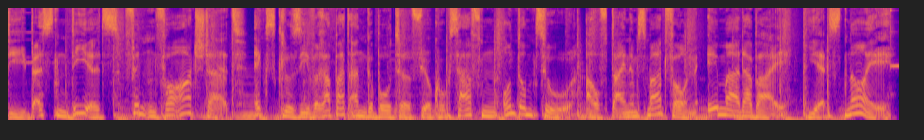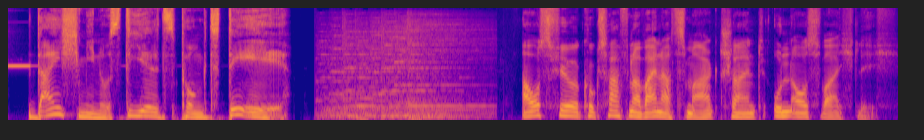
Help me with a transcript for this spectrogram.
Die besten Deals finden vor Ort statt. Exklusive Rabattangebote für Cuxhaven und umzu. Auf deinem Smartphone immer dabei. Jetzt neu. deich-deals.de Aus für Cuxhavener Weihnachtsmarkt scheint unausweichlich.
